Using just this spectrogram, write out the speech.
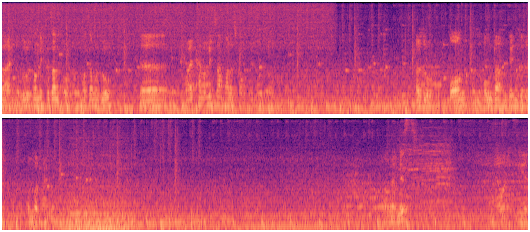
sagen. Also ist noch nicht versandt worden. Also mal sagen wir so, äh, weil kann noch nicht sagen, wann es kommt. Also, also morgen, also Montag in dem Sinne unwahrscheinlich. Aber wer Mist. Ja, aber nicht viel.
